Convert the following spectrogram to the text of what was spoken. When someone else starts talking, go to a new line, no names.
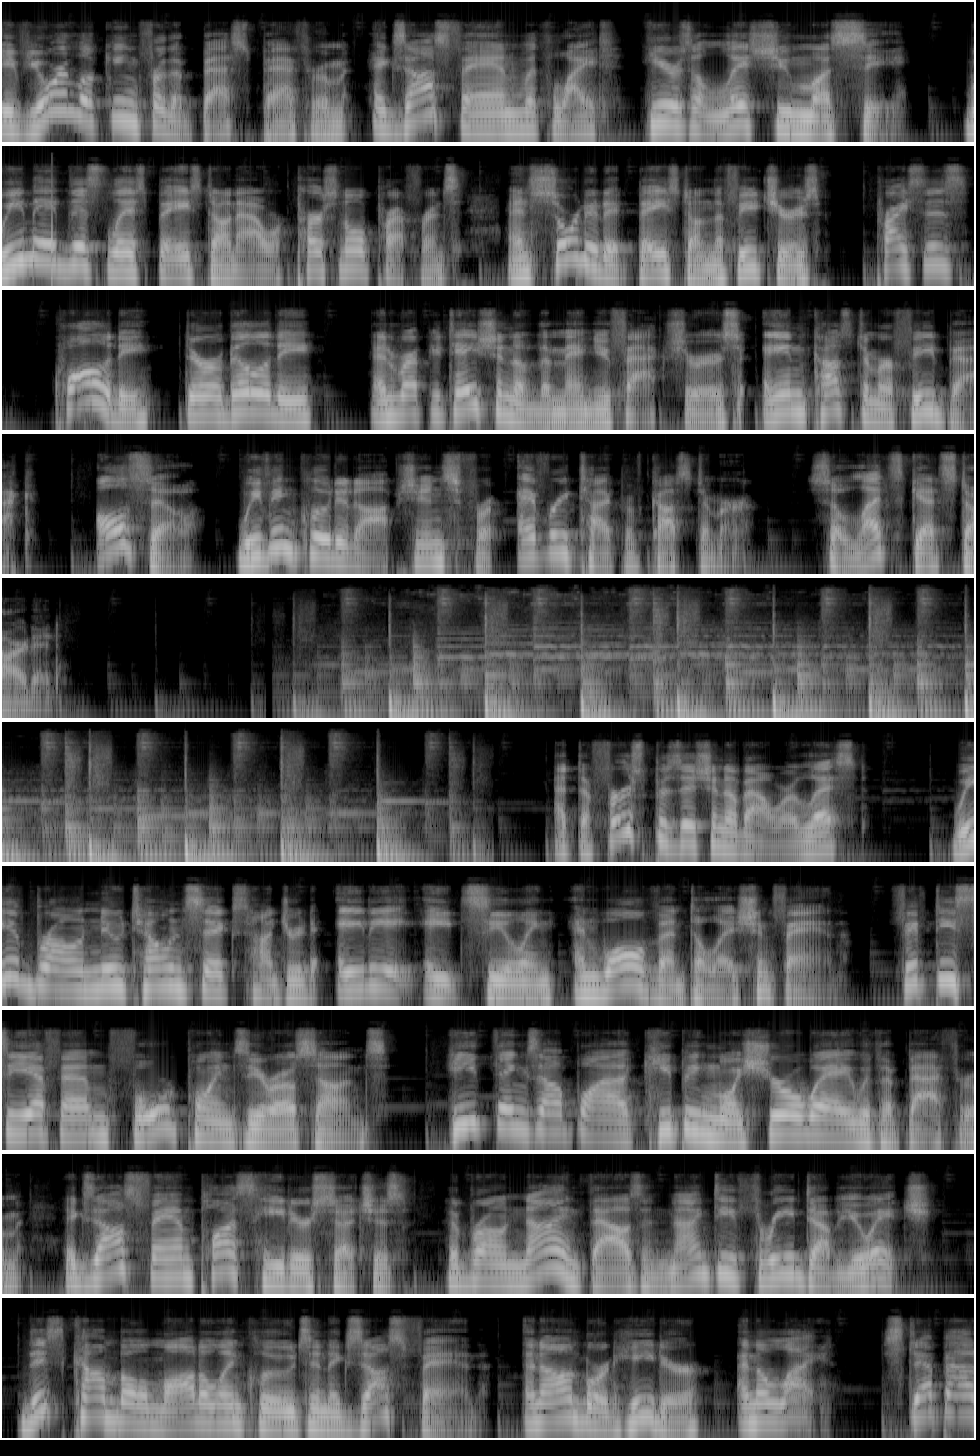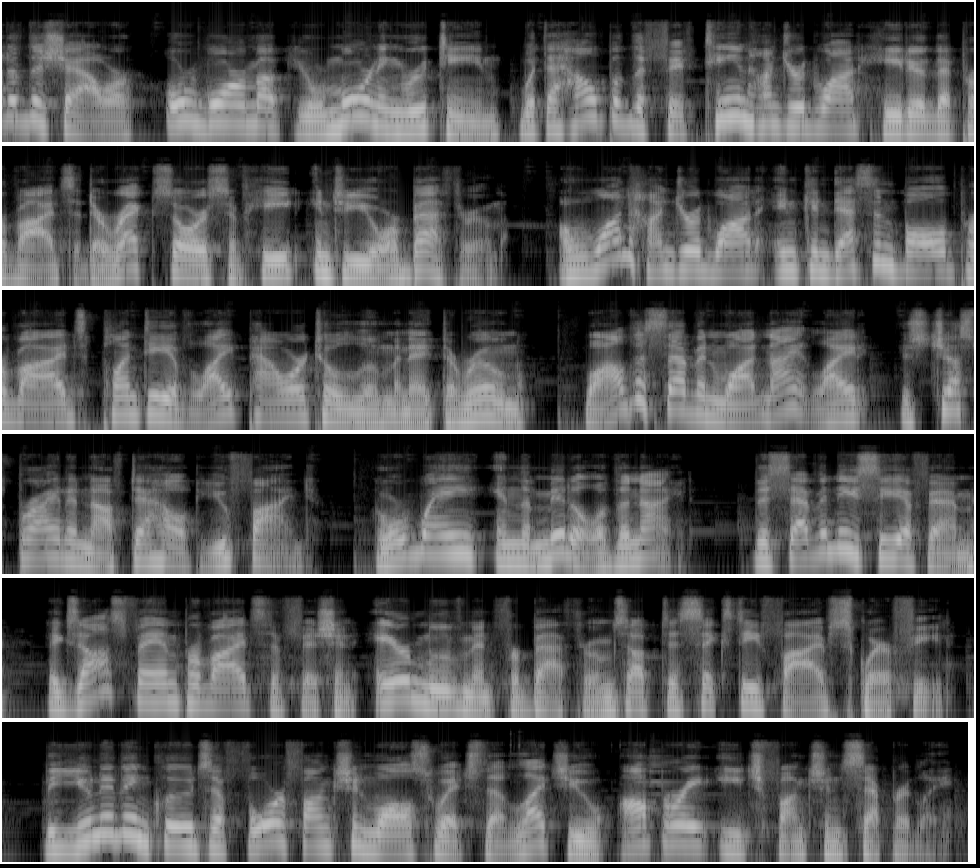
If you're looking for the best bathroom exhaust fan with light, here's a list you must see. We made this list based on our personal preference and sorted it based on the features, prices, quality, durability, and reputation of the manufacturers and customer feedback. Also, we've included options for every type of customer. So let's get started. At the first position of our list, we have Broan NuTone 688 ceiling and wall ventilation fan, 50 CFM 4.0 sones. Heat things up while keeping moisture away with a bathroom exhaust fan plus heaters such as the Broan 9093WH. This combo model includes an exhaust fan, an onboard heater, and a light. Step out of the shower or warm up your morning routine with the help of the 1500 watt heater that provides a direct source of heat into your bathroom. A 100 watt incandescent bulb provides plenty of light power to illuminate the room, while the 7 watt nightlight is just bright enough to help you find your way in the middle of the night. The 70 CFM exhaust fan provides sufficient air movement for bathrooms up to 65 square feet. The unit includes a 4-function wall switch that lets you operate each function separately.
